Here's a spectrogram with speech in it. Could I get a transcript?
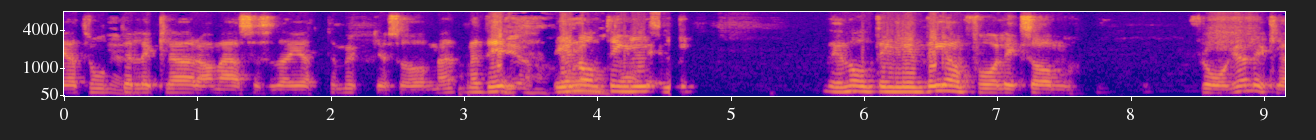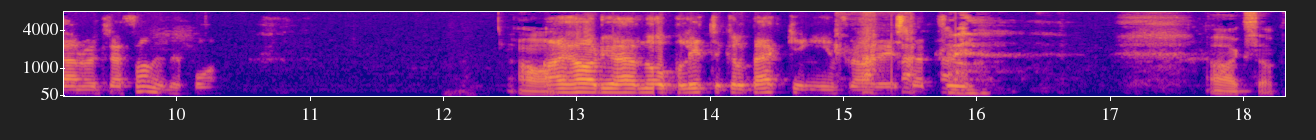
jag tror inte Leclerc har med sig sådär jättemycket. Så, men, men det, det är någonting det är någonting Lindén får liksom fråga Leclerc när du träffar honom i depån. Ja. I heard you have no political backing in Ferrari, is that true? ja, exakt.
